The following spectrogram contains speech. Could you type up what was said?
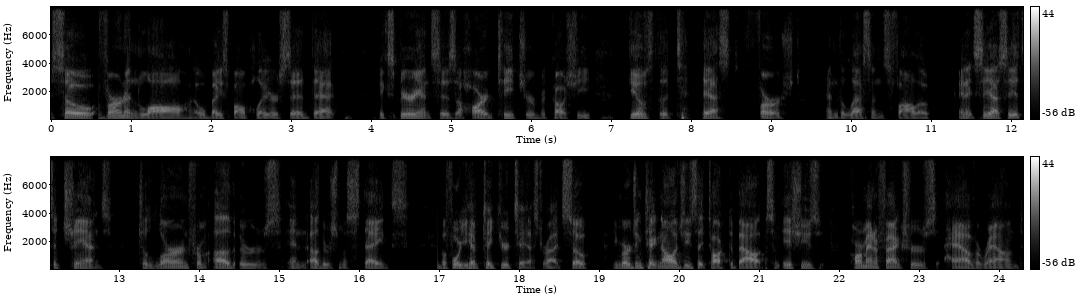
So, Vernon Law, an old baseball player, said that experience is a hard teacher because she gives the test first and the lessons follow. And at CIC, it's a chance to learn from others and others' mistakes before you have to take your test, right? So, emerging technologies, they talked about some issues car manufacturers have around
